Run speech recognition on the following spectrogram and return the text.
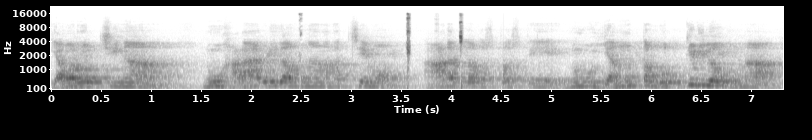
ఎవరొచ్చినా నువ్వు హడావిడిగా ఉన్నాను అనొచ్చేమో ఆడపిల్ల వస్తూ వస్తే నువ్వు ఎంత ఒత్తిడిలో ఉన్నా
